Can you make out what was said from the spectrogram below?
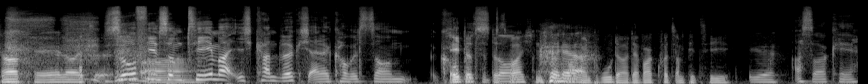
Okay, Leute. So viel Ah. zum Thema, ich kann wirklich eine Cobblestone. Ey, das, das war ich nicht, das Ja. war mein Bruder, der war kurz am PC. Hier. Achso, okay.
